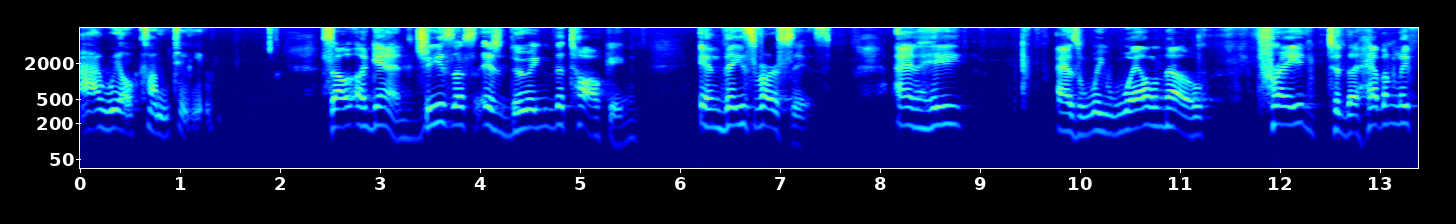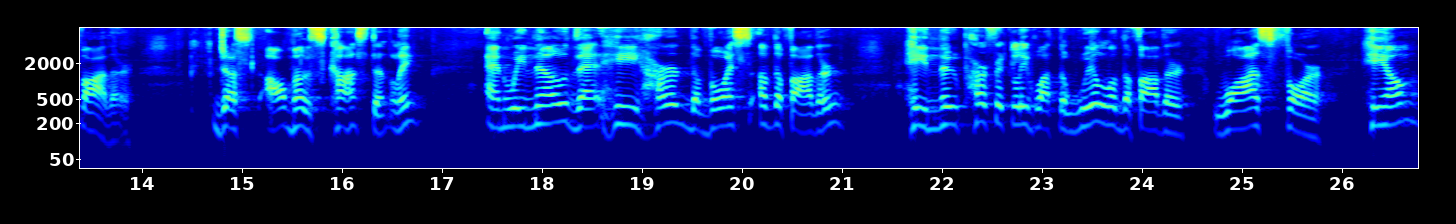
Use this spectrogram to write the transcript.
I will come to you. So again, Jesus is doing the talking in these verses. And he, as we well know, prayed to the Heavenly Father just almost constantly. And we know that he heard the voice of the Father. He knew perfectly what the will of the Father was for him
